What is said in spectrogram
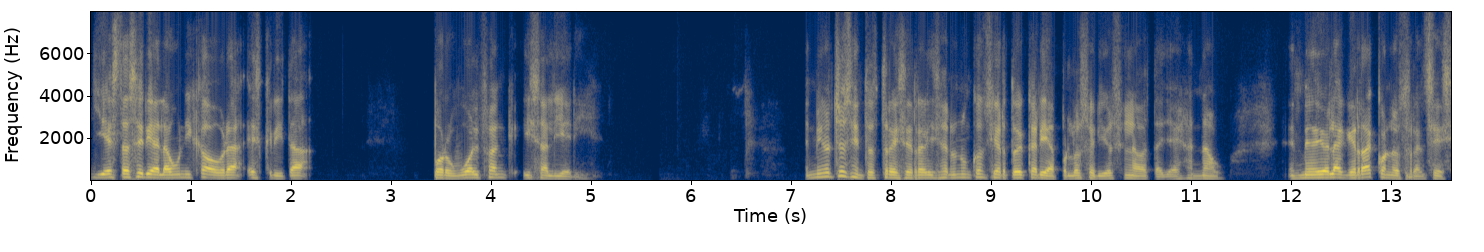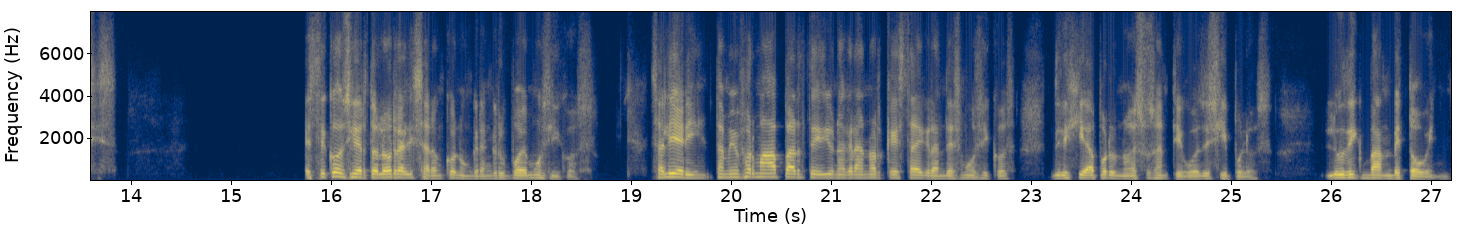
y esta sería la única obra escrita por Wolfgang y Salieri. En 1813 realizaron un concierto de caridad por los heridos en la batalla de Hanau, en medio de la guerra con los franceses. Este concierto lo realizaron con un gran grupo de músicos. Salieri también formaba parte de una gran orquesta de grandes músicos dirigida por uno de sus antiguos discípulos, Ludwig van Beethoven.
